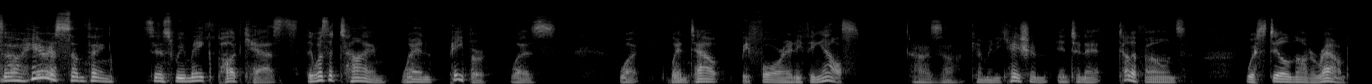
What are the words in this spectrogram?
So here is something. Since we make podcasts, there was a time when paper was what went out before anything else, as uh, communication, internet, telephones were still not around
